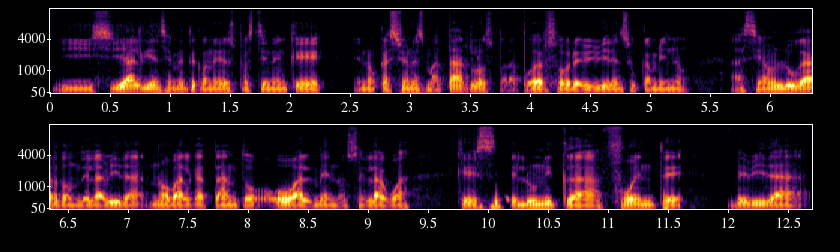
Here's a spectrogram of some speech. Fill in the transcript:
y si alguien se mete con ellos, pues tienen que en ocasiones matarlos para poder sobrevivir en su camino hacia un lugar donde la vida no valga tanto o al menos el agua que es la única fuente de vida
